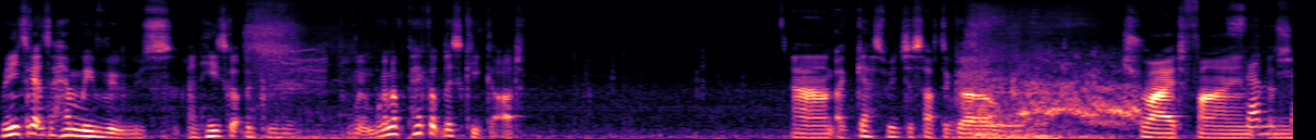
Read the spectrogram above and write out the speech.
we need to get to Henry Wu's, and he's got the... We're going to pick up this keycard. And I guess we just have to go try to find Seven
